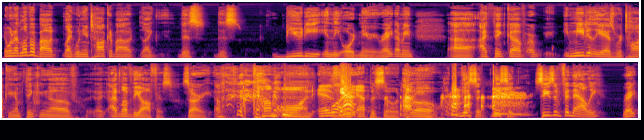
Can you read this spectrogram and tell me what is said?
And what I love about like when you're talking about like this this beauty in the ordinary, right? I mean, uh, I think of or immediately as we're talking, I'm thinking of I love The Office. Sorry, Come on, every Yeah. episode, bro. listen, listen. Season finale, right?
